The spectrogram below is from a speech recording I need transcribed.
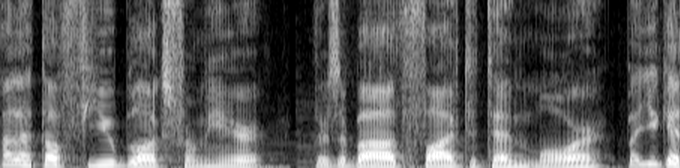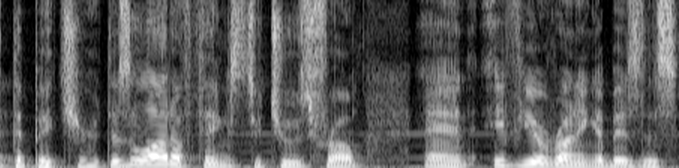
I left off few blocks from here. There's about 5 to 10 more, but you get the picture. There's a lot of things to choose from, and if you're running a business,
